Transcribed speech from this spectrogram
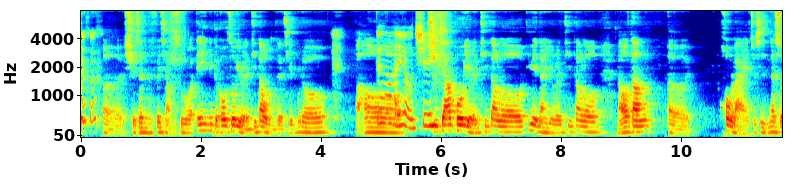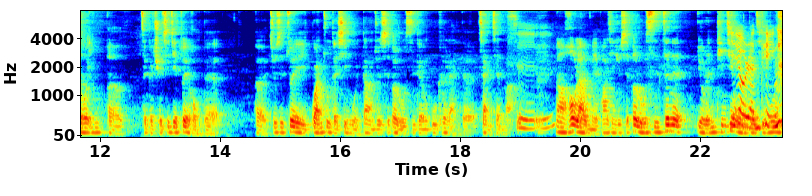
呃学生分享说：“哎，那个欧洲有人听到我们的节目喽。”然后对啊很有趣新加坡有人听到喽，越南有人听到喽。然后当呃后来就是那时候因呃整个全世界最红的呃就是最关注的新闻，当然就是俄罗斯跟乌克兰的战争嘛。是那后来我们也发现，就是俄罗斯真的有人听见有我们的人节目听，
